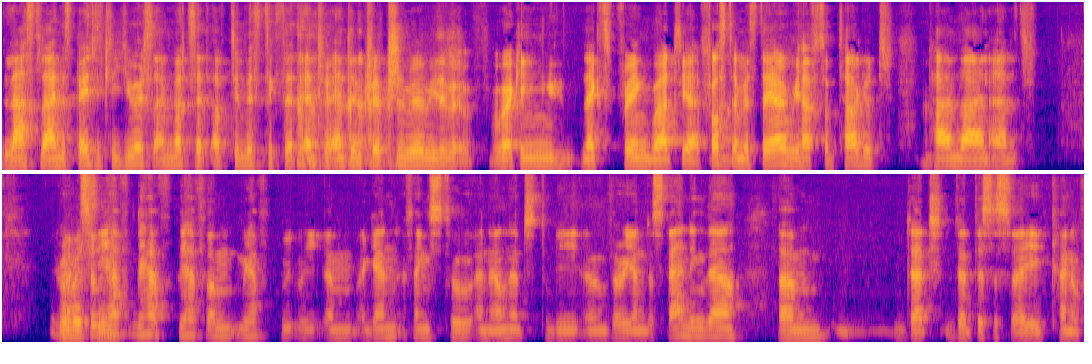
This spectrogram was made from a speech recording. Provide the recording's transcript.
last line is basically yours. I'm not that optimistic that end-to-end -end encryption will be working next spring, but yeah, FOSDEM is there. We have some target timeline and we right. will so see. we have we have we have um we have we, we um again thanks to NLNet to be um, very understanding there um that that this is a kind of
